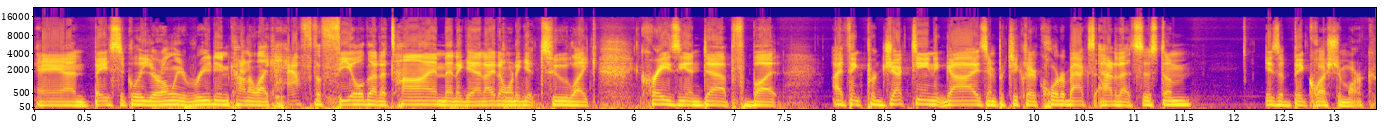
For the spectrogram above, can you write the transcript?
And basically, you're only reading kind of like half the field at a time. And again, I don't want to get too like crazy in depth, but I think projecting guys, in particular quarterbacks, out of that system is a big question mark.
